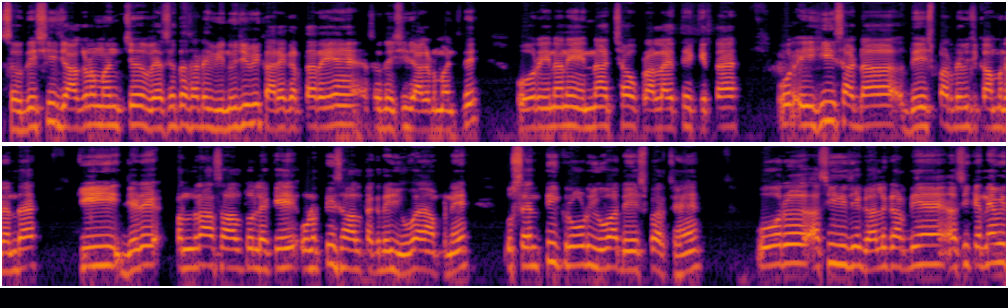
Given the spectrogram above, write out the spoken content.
ਸਵਦੇਸ਼ੀ ਜਾਗਰਣ ਮੰਚ ਵੈਸੇ ਤਾਂ ਸਾਡੇ ਵੀਨੂ ਜੀ ਵੀ ਕਾਰਜਕਰਤਾ ਰਹੇ ਹੈ ਸਵਦੇਸ਼ੀ ਜਾਗਰਣ ਮੰਚ ਦੇ ਔਰ ਇਹਨਾਂ ਨੇ ਇੰਨਾ ਅੱਛਾ ਉਪਰਾਲਾ ਇੱਥੇ ਕੀਤਾ ਹੈ ਔਰ ਇਹੀ ਸਾਡਾ ਦੇਸ਼ ਭਰ ਦੇ ਵਿੱਚ ਕੰਮ ਰਹਿੰਦਾ ਹੈ ਕਿ ਜਿਹੜੇ 15 ਸਾਲ ਤੋਂ ਲੈ ਕੇ 29 ਸਾਲ ਤੱਕ ਦੇ ਯੁਵਾ ਹੈ ਆਪਣੇ, ਉਹ 37 ਕਰੋੜ ਯੁਵਾ ਦੇਸ਼ ਭਰ ਚ ਹੈ। ਔਰ ਅਸੀਂ ਜੇ ਗੱਲ ਕਰਦੇ ਹਾਂ, ਅਸੀਂ ਕਹਿੰਦੇ ਹਾਂ ਵੀ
